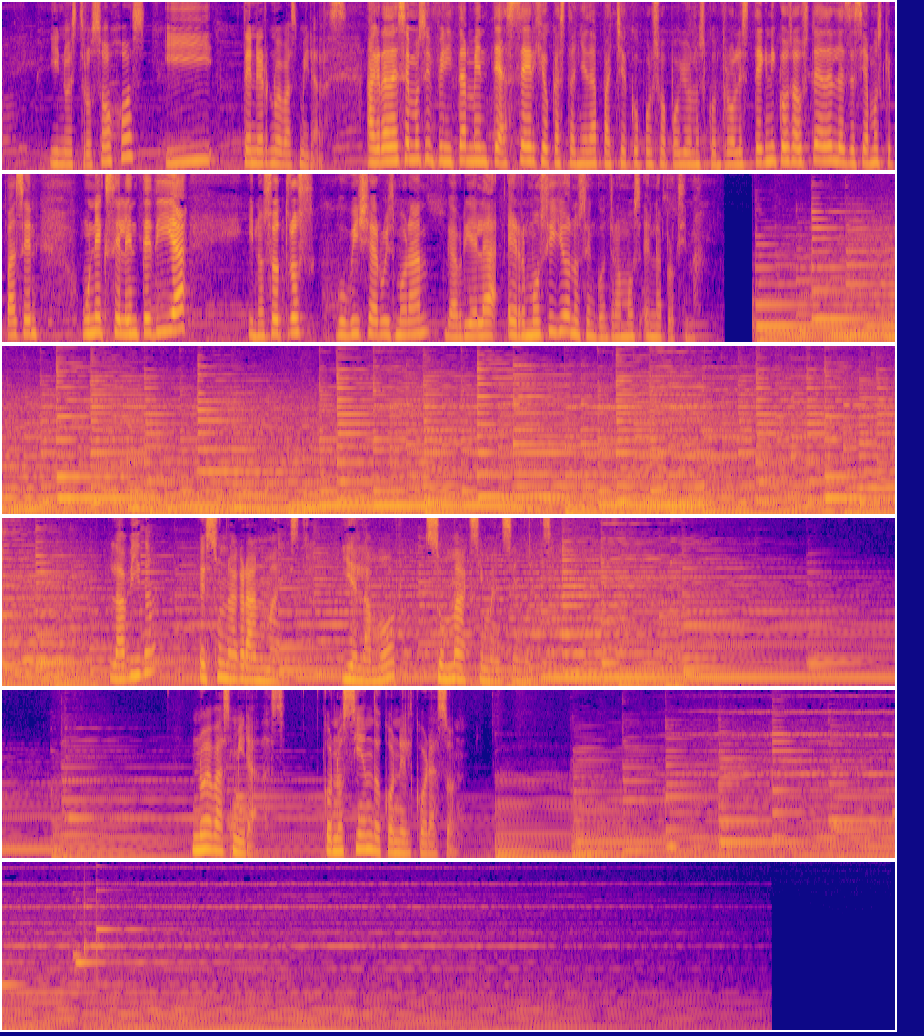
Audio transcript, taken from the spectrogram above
y nuestros ojos y tener nuevas miradas. Agradecemos infinitamente a Sergio Castañeda Pacheco por su apoyo en los controles técnicos. A ustedes les deseamos que pasen un excelente día y nosotros, Gubisha Ruiz Morán, Gabriela Hermosillo, nos encontramos en la próxima. La vida es una gran maestra y el amor su máxima enseñanza. Nuevas miradas, conociendo con el corazón.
